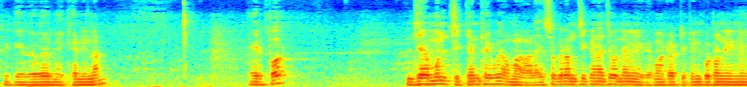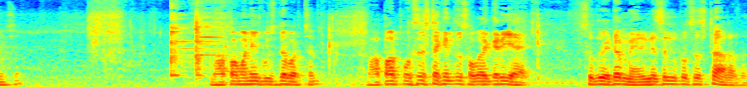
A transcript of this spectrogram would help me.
ঠিক এভাবে মেখে নিলাম। এরপর যেমন চিকেন থাকবে, আমার আড়াইশো গ্রাম চিকেন আছে বলে আমি এরকম একটা টিফিন কোটো নিয়ে নিয়েছি। ভাপা মানেই বুঝতে পারছেন। ভাপার প্রসেসটা কিন্তু সবাইকারই এক। শুধু এটা ম্যারিনেশন প্রসেসটা আলাদা।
